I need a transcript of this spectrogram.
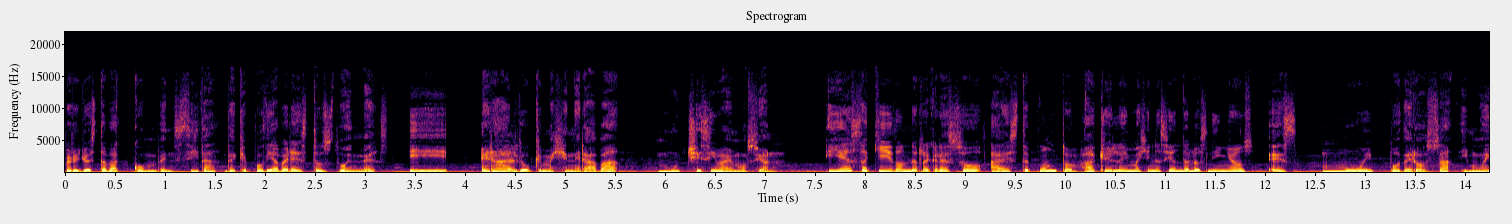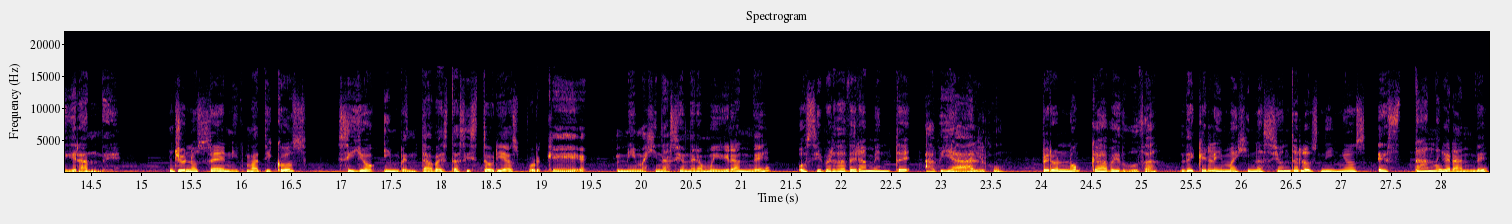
pero yo estaba convencida de que podía ver estos duendes y era algo que me generaba muchísima emoción. Y es aquí donde regreso a este punto, a que la imaginación de los niños es muy poderosa y muy grande. Yo no sé, enigmáticos, si yo inventaba estas historias porque mi imaginación era muy grande o si verdaderamente había algo. Pero no cabe duda de que la imaginación de los niños es tan grande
